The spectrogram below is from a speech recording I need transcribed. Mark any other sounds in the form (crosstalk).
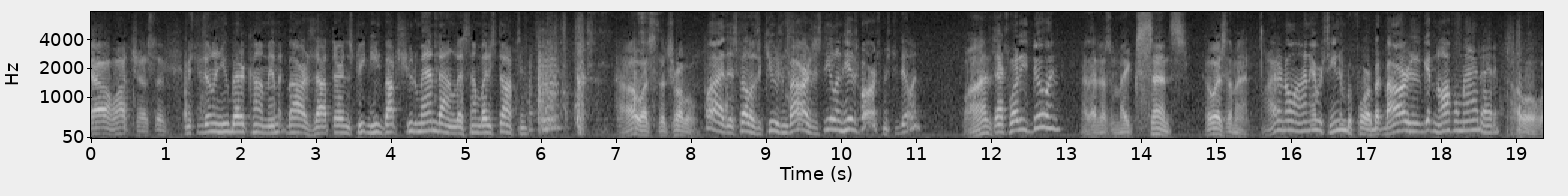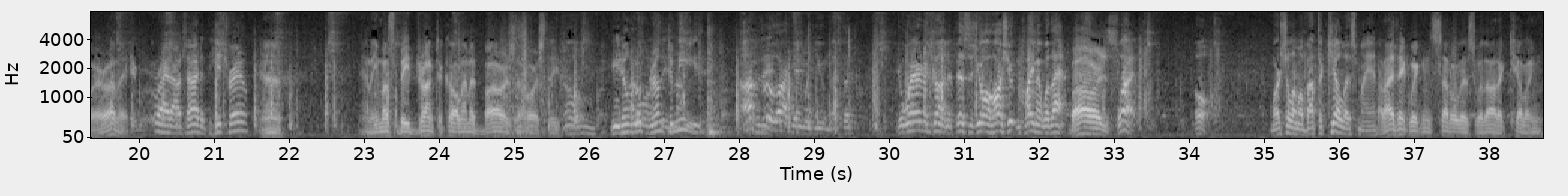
Dillon? Yeah, what, Chester? Mr. Dillon, you better come. Emmett Bowers is out there in the street, and he's about to shoot a man down unless somebody stops him. Oh, what's the trouble? Why, this fellow's accusing Bowers of stealing his horse, Mr. Dillon. What? That's what he's doing. Now, that doesn't make sense. Who is the man? I don't know. I never seen him before, but Bowers is getting awful mad at him. Oh, where are they? Right outside at the hitch rail. Yeah. And he must be drunk to call Emmett Bowers a horse thief. He don't look drunk to me. I'm through arguing with you, mister. You're wearing a gun. If this is your horse, you can claim it with that. Bowers. What? Oh. Marshal, I'm about to kill this man. But I think we can settle this without a killing.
